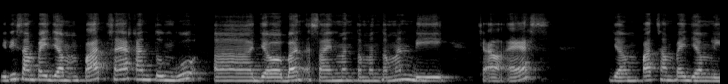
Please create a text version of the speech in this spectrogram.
Jadi sampai jam 4 saya akan tunggu uh, jawaban assignment teman-teman di CLS jam 4 sampai jam 5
